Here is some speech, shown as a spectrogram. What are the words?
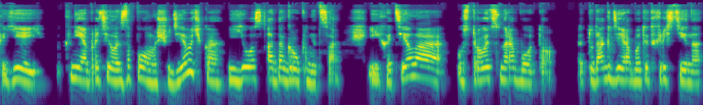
ей к ней обратилась за помощью девочка, ее одногруппница, и хотела устроиться на работу туда, где работает Христина.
